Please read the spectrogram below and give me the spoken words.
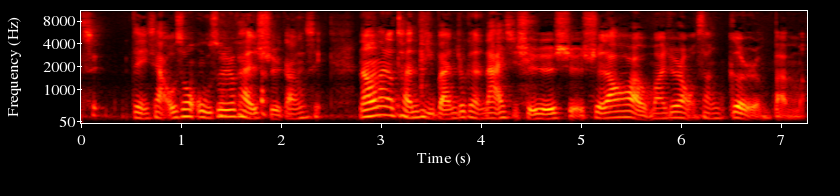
琴？等一下，我从五岁就开始学钢琴，然后那个团体班就跟大家一起学学学，学到后来我妈就让我上个人班嘛。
